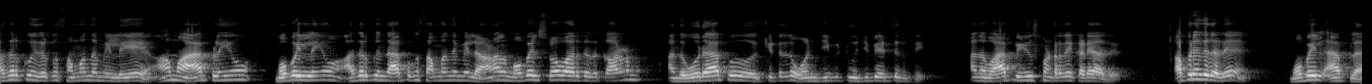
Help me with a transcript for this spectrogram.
அதற்கும் இதற்கும் சம்மந்தம் இல்லையே. ஆமாம் ஆப்லேயும் மொபைல்லையும் அதற்கும் இந்த ஆப்புக்கும் சம்மந்தமே இல்லை. ஆனால் மொபைல் ஸ்லோவாக இருக்கிறதுக்கு காரணம் அந்த ஒரு ஆப்பு கிட்டத்தட்ட ஒன் ஜிபி டூ ஜிபி எடுத்துக்கிச்சு அந்த ஆப் யூஸ் பண்ணுறதே கிடையாது. அப்புறம் எதுக்காது மொபைல் ஆப்பில்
